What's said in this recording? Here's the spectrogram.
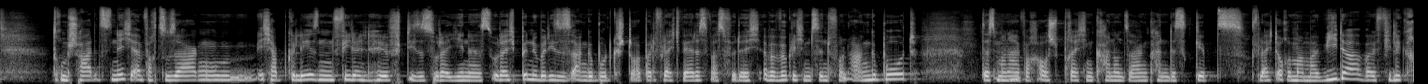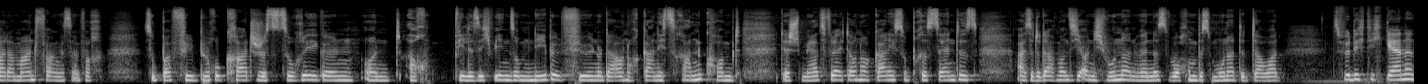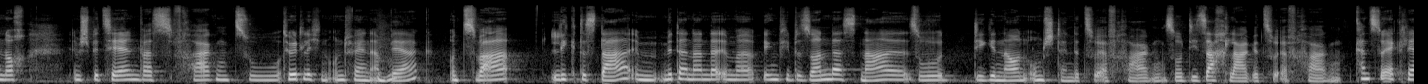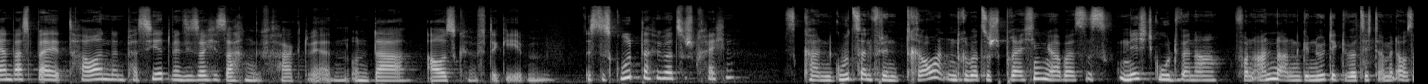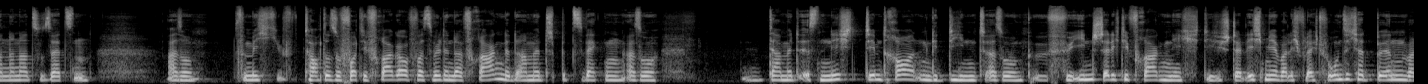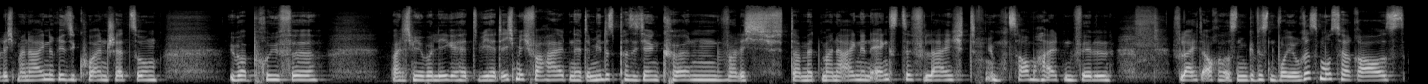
Darum schadet es nicht, einfach zu sagen, ich habe gelesen, vielen hilft dieses oder jenes oder ich bin über dieses Angebot gestolpert, vielleicht wäre das was für dich. Aber wirklich im Sinn von Angebot, dass man mhm. einfach aussprechen kann und sagen kann, das gibt's vielleicht auch immer mal wieder, weil viele gerade am Anfang ist einfach super viel Bürokratisches zu regeln und auch viele sich wie in so einem Nebel fühlen und da auch noch gar nichts rankommt, der Schmerz vielleicht auch noch gar nicht so präsent ist. Also da darf man sich auch nicht wundern, wenn es Wochen bis Monate dauert. Jetzt würde ich dich gerne noch im Speziellen was fragen zu tödlichen Unfällen am mhm. Berg. Und zwar liegt es da im Miteinander immer irgendwie besonders nahe, so die genauen Umstände zu erfragen, so die Sachlage zu erfragen. Kannst du erklären, was bei Trauernden passiert, wenn sie solche Sachen gefragt werden und da Auskünfte geben? Ist es gut, darüber zu sprechen? Es kann gut sein, für den Trauernden darüber zu sprechen, aber es ist nicht gut, wenn er von anderen genötigt wird, sich damit auseinanderzusetzen. Also für mich taucht da sofort die Frage auf, was will denn der Fragende damit bezwecken? Also damit ist nicht dem Trauernden gedient. Also für ihn stelle ich die Fragen nicht. Die stelle ich mir, weil ich vielleicht verunsichert bin, weil ich meine eigene Risikoeinschätzung überprüfe weil ich mir überlege, hätte, wie hätte ich mich verhalten, hätte mir das passieren können, weil ich damit meine eigenen Ängste vielleicht im Zaum halten will, vielleicht auch aus einem gewissen Voyeurismus heraus.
